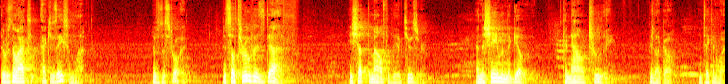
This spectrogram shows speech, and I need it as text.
there was no ac- accusation left. It was destroyed. And so through his death, he shut the mouth of the accuser. And the shame and the guilt can now truly be let go and taken away.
